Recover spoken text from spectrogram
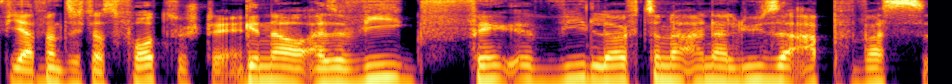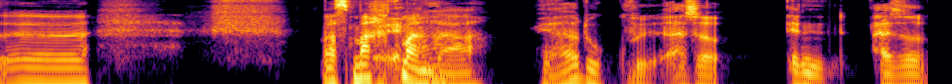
wie hat man sich das vorzustellen? Genau, also wie wie läuft so eine Analyse ab? Was äh, was macht ja, man da? Ja, du also in, also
